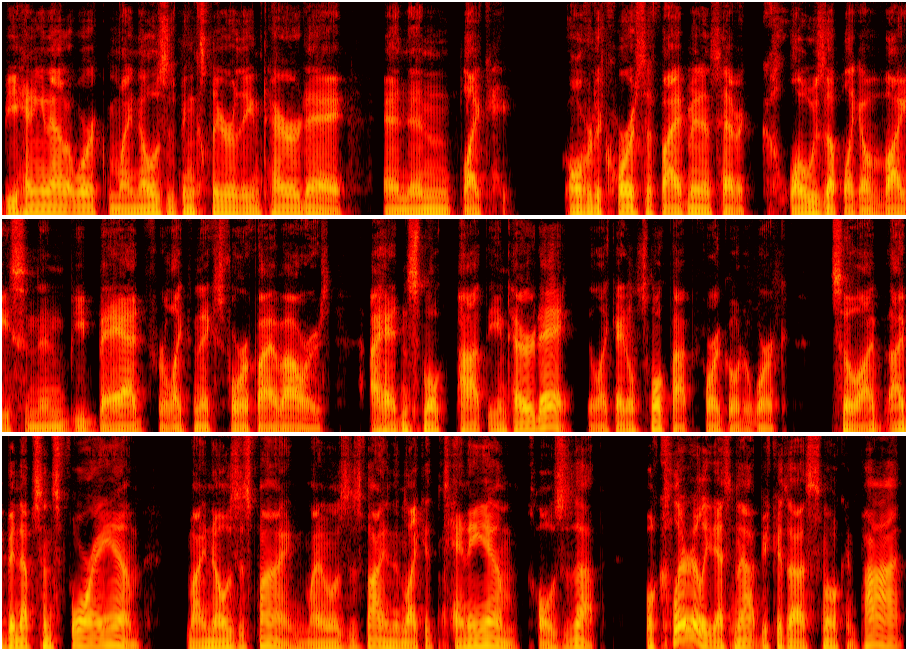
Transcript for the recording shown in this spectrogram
be hanging out at work. My nose has been clear the entire day, and then like over the course of five minutes, have it close up like a vice, and then be bad for like the next four or five hours. I hadn't smoked pot the entire day. Like I don't smoke pot before I go to work, so I, I've been up since 4 a.m. My nose is fine. My nose is fine. Then like at 10 a.m. closes up. Well, clearly that's not because I was smoking pot.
